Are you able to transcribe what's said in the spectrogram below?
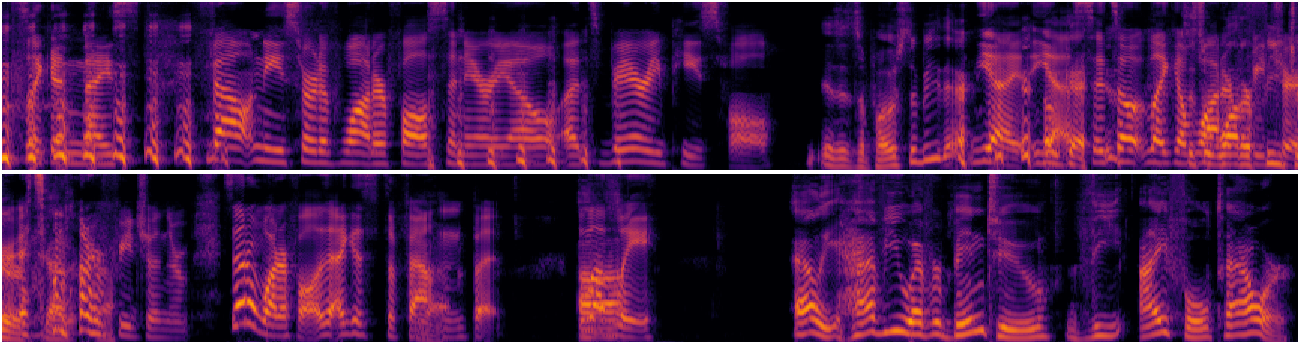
It's like a nice fountainy sort of waterfall scenario. It's very peaceful. Is it supposed to be there? Yeah, yes. Okay. It's a, like a It's a water, water feature. feature. It's Got a water yeah. feature in the room. It's not a waterfall. I guess it's a fountain, but Uh, lovely. Allie, have you ever been to the Eiffel Tower?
